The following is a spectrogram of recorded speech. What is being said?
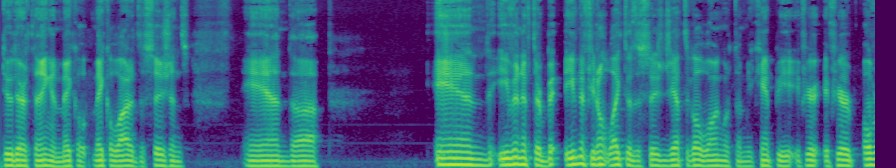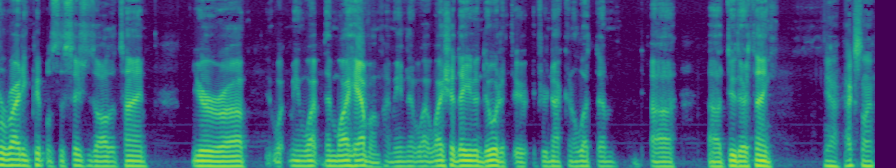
do their thing and make a make a lot of decisions. And uh, and even if they're even if you don't like the decisions you have to go along with them. You can't be if you're if you're overriding people's decisions all the time you're uh i mean what then why have them i mean why, why should they even do it if they're if you're not going to let them uh, uh do their thing? Yeah excellent.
